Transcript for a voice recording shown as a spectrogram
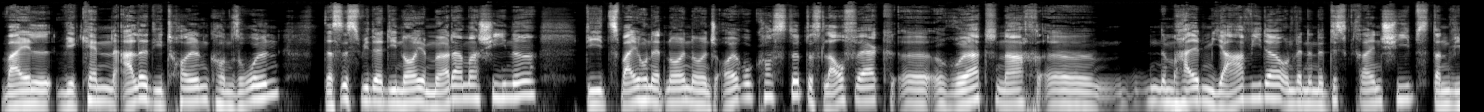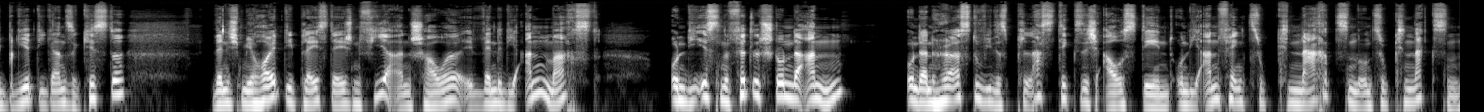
weil wir kennen alle die tollen Konsolen. Das ist wieder die neue Mördermaschine, die 299 Euro kostet. Das Laufwerk äh, röhrt nach äh, einem halben Jahr wieder und wenn du eine Disk reinschiebst, dann vibriert die ganze Kiste. Wenn ich mir heute die PlayStation 4 anschaue, wenn du die anmachst und die ist eine Viertelstunde an, und dann hörst du, wie das Plastik sich ausdehnt und die anfängt zu knarzen und zu knacksen,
